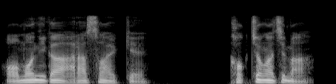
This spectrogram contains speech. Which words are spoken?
어머니가 알아서 할게. 걱정하지 마.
